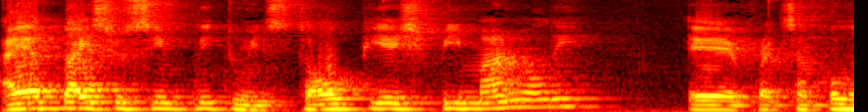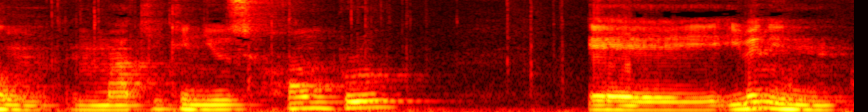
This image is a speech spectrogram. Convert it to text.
I advise you simply to install PHP manually. Uh, for example on Mac you can use Homebrew. Uh, even in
